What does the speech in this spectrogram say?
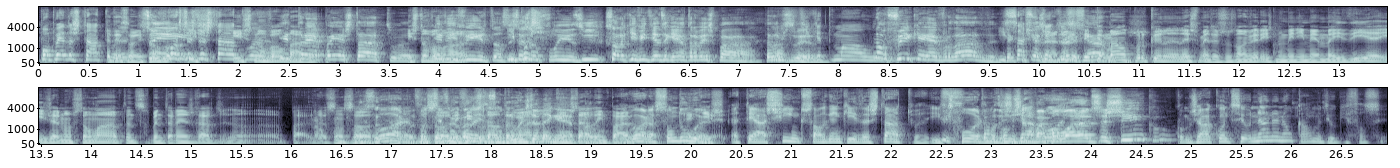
para o pé da estátua. Atenção, isto Sim, não vale- gostas da isto- estátua. isto não vale- E nada. trepem a estátua. Isto não vale e nada. divirtam-se, E e sejam depois- felizes. e- Só daqui a 20 anos é que é outra vez pá. Estás a Não, perceber? fica-te mal. Não fiquem, é verdade. Que é sabes que Não, não diga, fica mal porque neste momento as pessoas estão a ver isto, no mínimo é meio-dia e já não estão lá, portanto se rebentarem as rádios, não, pá, já são só. Agora, vou só dizer uma São do duas trabalho da de quem manhã, está a pá. limpar. Agora, são duas, Aqui. até às 5, se alguém cair da estátua e for, Então, mas como isto já, não vai para o ar antes das 5. como já aconteceu. Não, não, não, calma, Diogo, e falecer.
